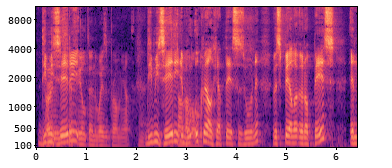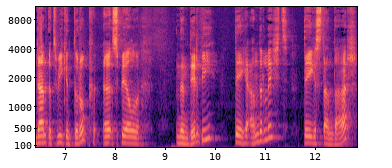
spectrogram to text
die miserie, Sheffield en West Brom, ja. die miserie hebben we ook wel gehad deze seizoen. Hè. We spelen Europees en dan het weekend erop eh, spelen we een derby tegen Anderlecht, tegen Standaard.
